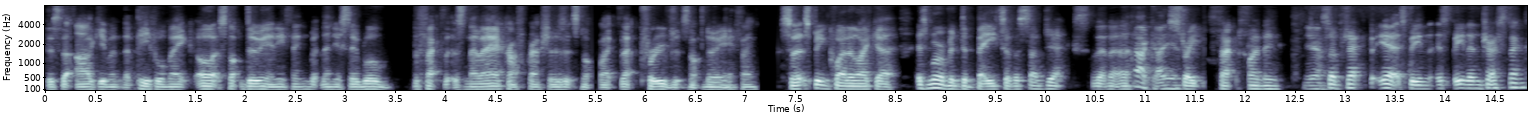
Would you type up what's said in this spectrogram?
there's the argument that people make oh it's not doing anything but then you say well the fact that there's no aircraft crashes it's not like that proves it's not doing anything so it's been quite a like a it's more of a debate of a subject than a okay, yeah. straight fact finding yeah. subject but yeah it's been it's been interesting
